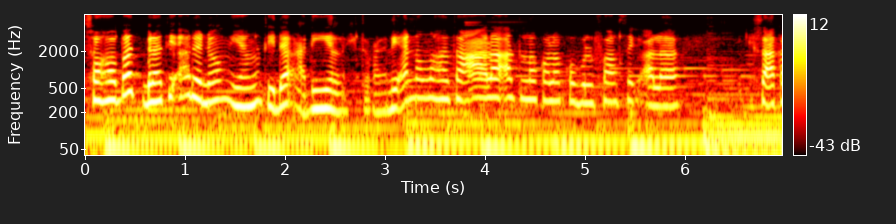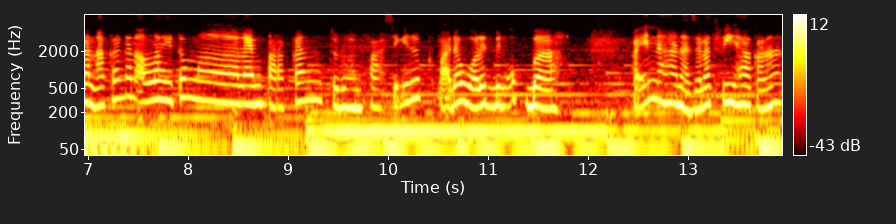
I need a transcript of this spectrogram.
sahabat berarti ada dong yang tidak adil gitu kan. Lian Allah taala atlaqa bil fasik ala seakan-akan kan Allah itu melemparkan tuduhan fasik itu kepada Walid bin Uqbah. Innaha nazalat fiha karena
